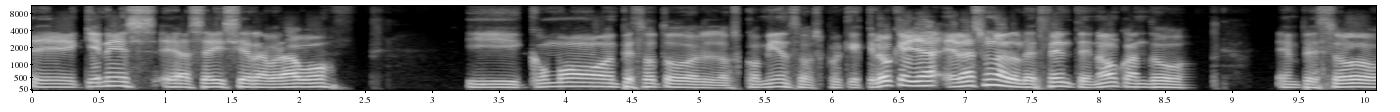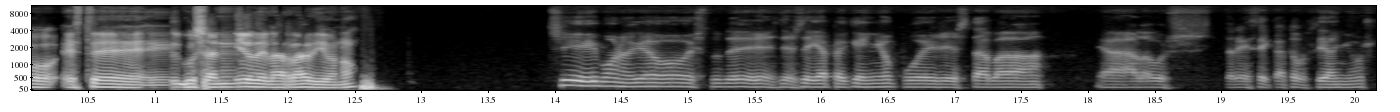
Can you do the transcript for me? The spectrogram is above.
eh, ¿quién es A6 Sierra Bravo y cómo empezó todo los comienzos? Porque creo que ya eras un adolescente, ¿no? Cuando empezó este gusanillo de la radio, ¿no? Sí, bueno, yo desde ya pequeño, pues estaba ya a los 13, 14 años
